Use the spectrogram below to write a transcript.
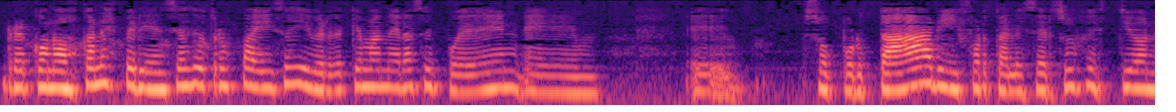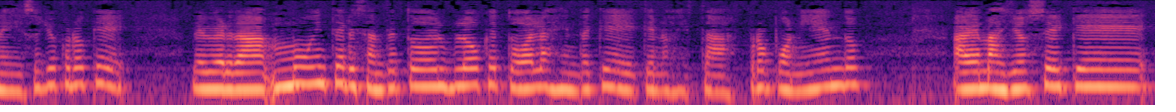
reconozcan experiencias de otros países y ver de qué manera se pueden eh, eh, soportar y fortalecer sus gestiones. Eso yo creo que de verdad muy interesante todo el bloque, toda la agenda que, que nos estás proponiendo. Además yo sé que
